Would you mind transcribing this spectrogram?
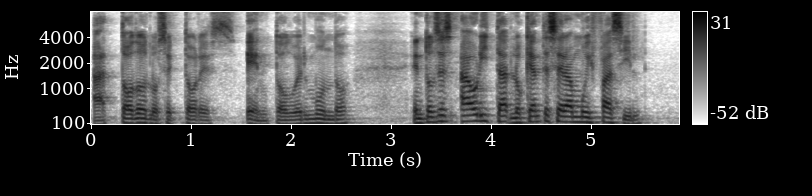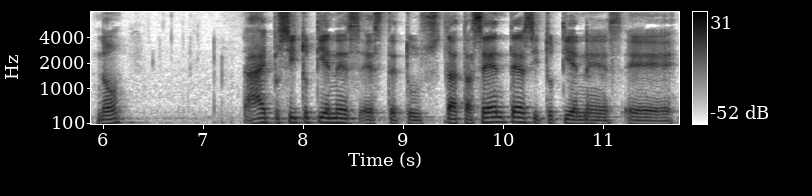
a todos los sectores en todo el mundo. Entonces, ahorita lo que antes era muy fácil, ¿no? ay, pues sí, tú tienes este, tus data centers y tú tienes eh,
